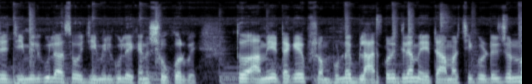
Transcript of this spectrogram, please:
যে জিমেলগুলো আছে, ওই জিমেলগুলো এখানে শো করবে। তো আমি এটাকে সম্পূর্ণ ব্লার করে দিলাম, এটা আমার সিকিউরিটির জন্য।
